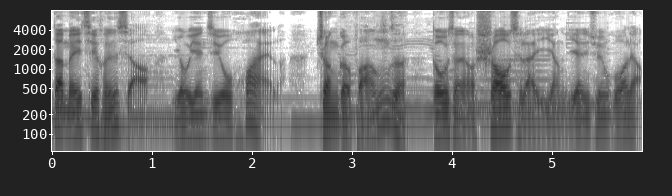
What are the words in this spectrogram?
但煤气很小，油烟机又坏了，整个房子都像要烧起来一样烟熏火燎。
